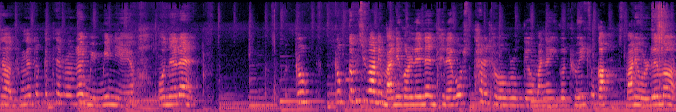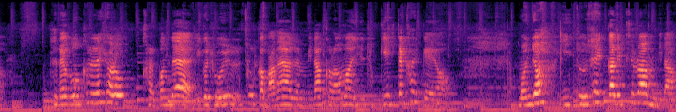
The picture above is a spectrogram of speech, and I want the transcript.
안녕하세요. 장난석 캐롤의 민민이에요. 오늘은 조, 조금 시간이 많이 걸리는 드래곤 스타를 잡아볼게요. 만약 이거 조회수가 많이 오르면 드래곤 클래셔로 갈 건데 이거 조회수가 많아야 됩니다. 그러면 이제 적기 시작할게요. 먼저 이 두 색깔이 필요합니다.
